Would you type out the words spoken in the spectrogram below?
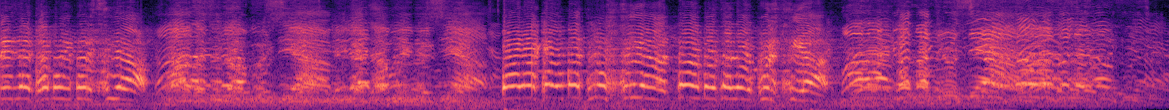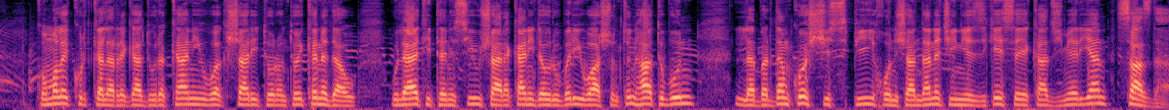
میللەت هەمووی برسیە. دابەزن لەو کورسیە. میللەت هەمووی برسیە. باڵاکە و مەتروسیە. دابەزە لەو کورسیە. باڵاکە و مەتروسیە. دابەزە لەو کورسیە. کۆمەڵێک کورد کە لە ڕێگا دوورەکانی وەک شاری تۆرۆنتۆی کەنەدا و ولایەتی تەنسی و شارەکانی دەوروبەری واشنتن هاتبوون لە بەردەم کۆشکی سپی خۆنیشاندانێکی نێزیکەی سێ کاتژمێریان سازدا.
